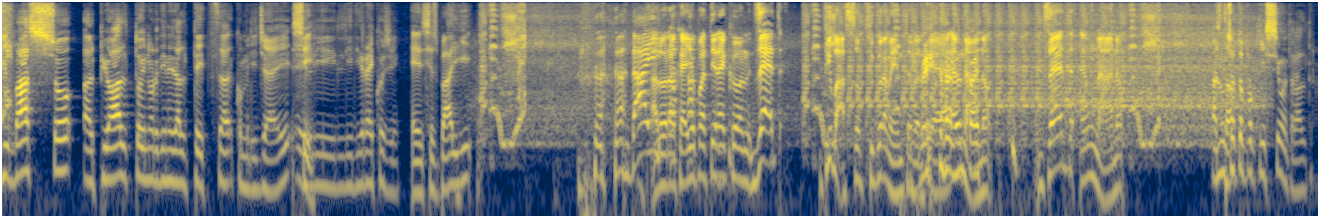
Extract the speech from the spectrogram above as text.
più basso al più alto in ordine d'altezza come DJ Sì. e li, li direi così. E se sbagli... Dai! allora, ok, io partirei con Z. Più basso, sicuramente, perché è un nano. Z è un nano. Annunciato pochissimo, tra l'altro.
